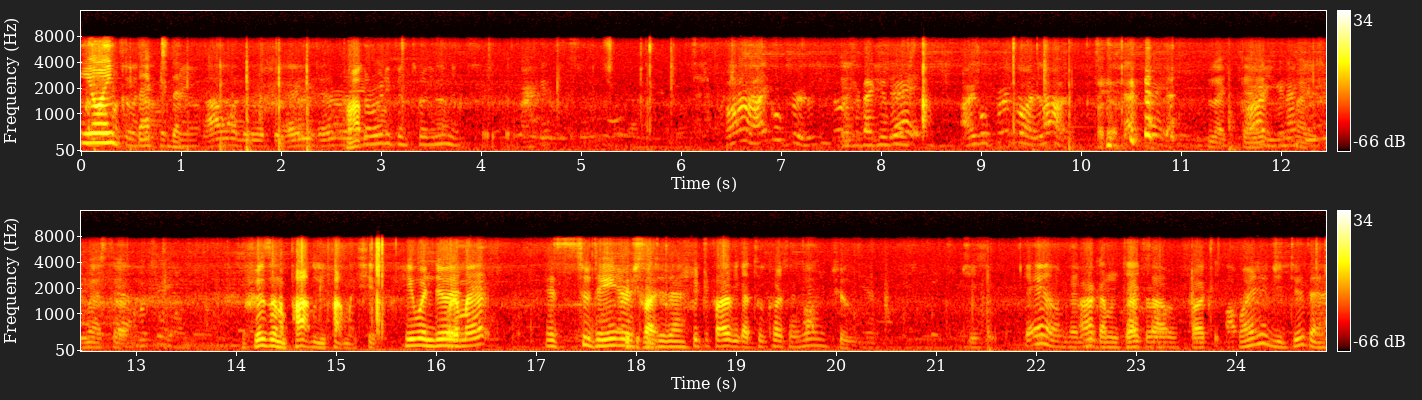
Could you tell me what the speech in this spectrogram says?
Yoink. Back to that. Pop? It's already been 20 minutes. Like that. I just messed up. If it was in a pot, you pop my shit. He wouldn't do What it. am I at? It's too dangerous 55. to do that. 55, you got two cards in hand? Oh, two. Jesus. Damn. Fuck, I'm dead, bro. Fuck it. Why did you do that?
